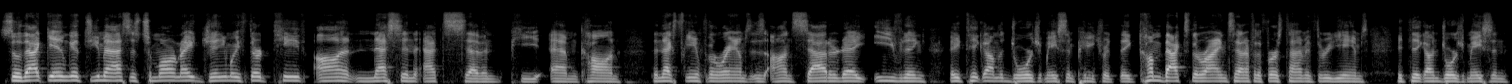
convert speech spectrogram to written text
So that game against UMass is tomorrow night, January 13th on NESN at 7 p.m. Colin, the next game for the Rams is on Saturday evening. They take on the George Mason Patriot. They come back to the Ryan Center for the first time in three games. They take on George Mason.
